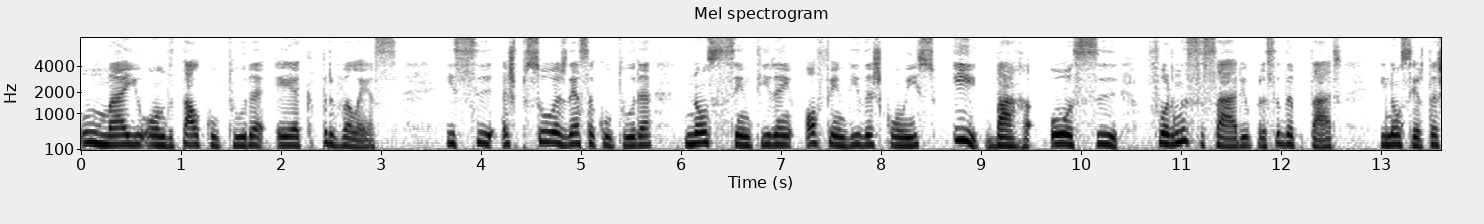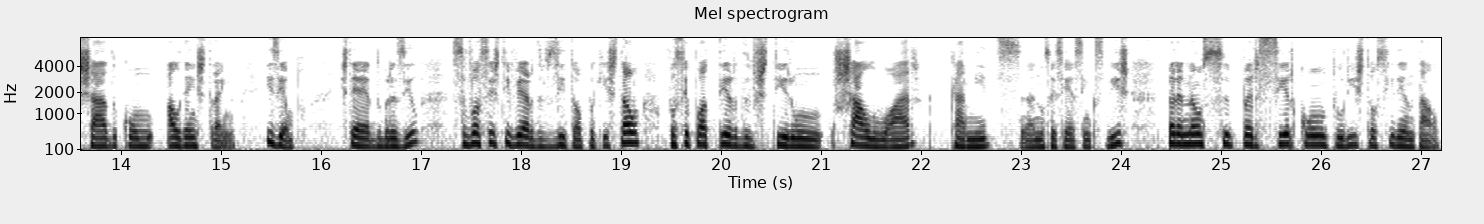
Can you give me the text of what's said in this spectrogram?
um meio onde tal cultura é a que prevalece. E se as pessoas dessa cultura não se sentirem ofendidas com isso e barra ou se for necessário para se adaptar e não ser taxado como alguém estranho. Exemplo, isto é do Brasil. Se você estiver de visita ao Paquistão, você pode ter de vestir um shalwar, kameez, não sei se é assim que se diz, para não se parecer com um turista ocidental.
